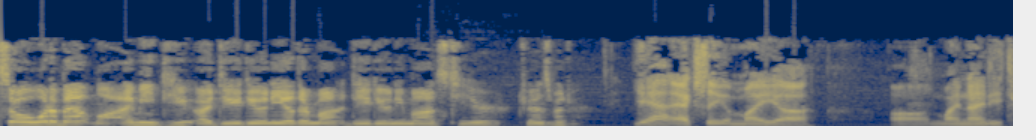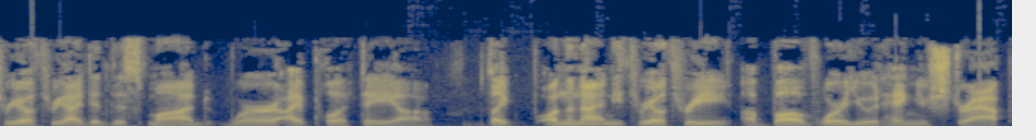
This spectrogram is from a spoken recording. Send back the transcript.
so what about mod? I mean, do you uh, do you do any other mod? Do you do any mods to your transmitter? Yeah, actually, in my uh, uh, my 9303, I did this mod where I put a uh, like on the 9303 above where you would hang your strap.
